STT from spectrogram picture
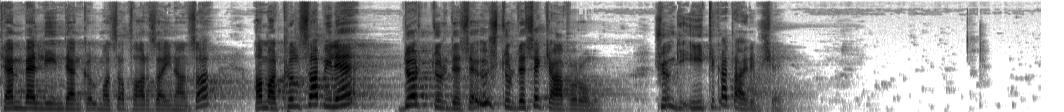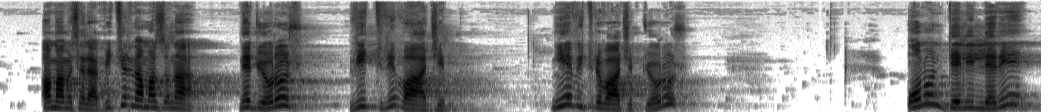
tembelliğinden kılmasa, farza inansa ama kılsa bile dörttür dese, üçtür dese kafir olur. Çünkü itikat ayrı bir şey. Ama mesela vitir namazına ne diyoruz? Vitri vacip. Niye vitri vacip diyoruz? Onun delilleri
